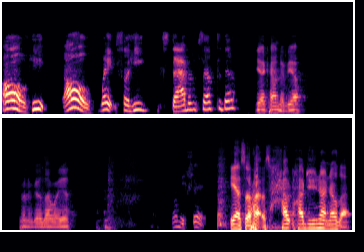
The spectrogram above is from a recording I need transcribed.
Oh, he oh wait, so he stabbed himself to death? Yeah, kind of, yeah. You wanna go that way, yeah. Holy shit. Yeah, so how how how did you not know that?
